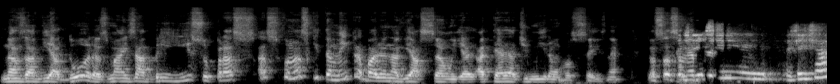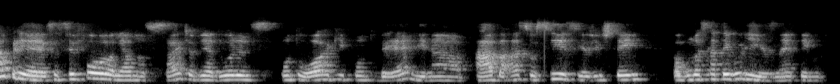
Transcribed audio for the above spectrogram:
nas aviadoras, mas abrir isso para as fãs que também trabalham na aviação e até admiram vocês, né? Então, só a, gente, a gente abre, é, se você for olhar o nosso site, aviadoras.org.br, na aba Associe-se, a gente tem algumas categorias, né? Tem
